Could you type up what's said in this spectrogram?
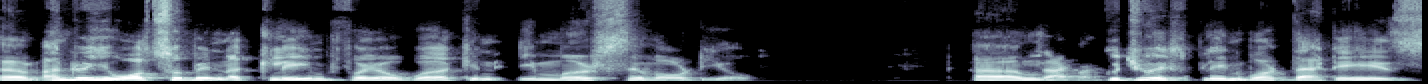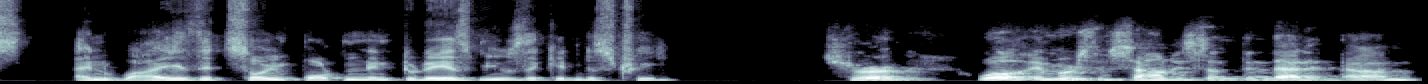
Um, Andre, you've also been acclaimed for your work in immersive audio. Um, exactly. Could you explain what that is and why is it so important in today's music industry? Sure. Well, immersive sound is something that um,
